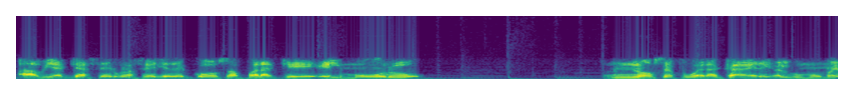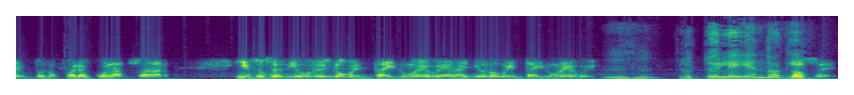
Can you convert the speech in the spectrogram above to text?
había que hacer una serie de cosas para que el muro no se fuera a caer en algún momento, no fuera a colapsar. Y eso se dijo en el 99, el año 99. Ujú, Lo estoy leyendo aquí. Entonces,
